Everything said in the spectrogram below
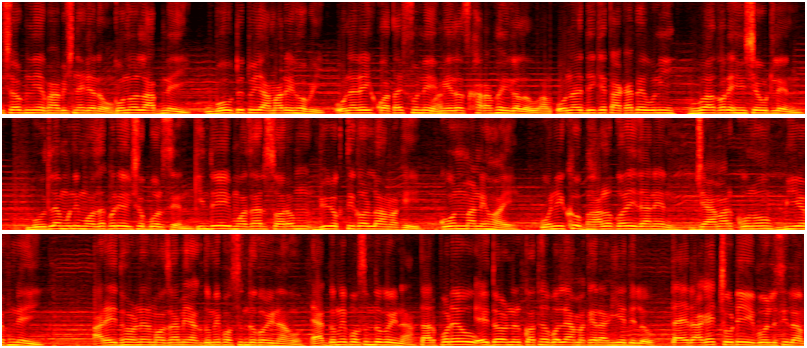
এসব নিয়ে ভাবিস না কেন কোনো লাভ নেই। বউ তো তুই আমারই হবি। ওনার এই কথা শুনে মেজাজ খারাপ হয়ে গেল। ওনার দিকে তাকাতে উনি হুহা করে হেসে উঠলেন। বুঝলাম উনি মজা করে এইসব বলছেন কিন্তু এই মজার চরম বিরক্তি করল আমাকে। কোন মানে হয়? উনি খুব ভালো করেই জানেন যে আমার কোনো বিএফ নেই। আর এই ধরনের মজা আমি একদমই পছন্দ করি না। একদমই পছন্দ করি না। তারপরেও এই ধরনের কথা বলে আমাকে রাগিয়ে দিল। তাই রাগে চোটেই বলেছিলাম,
